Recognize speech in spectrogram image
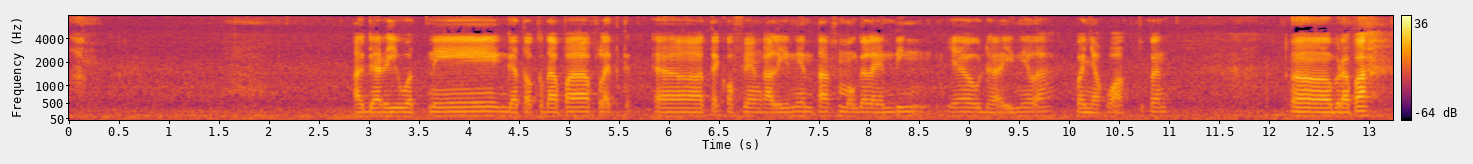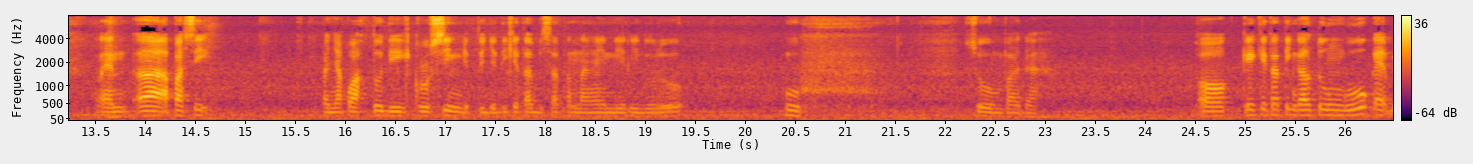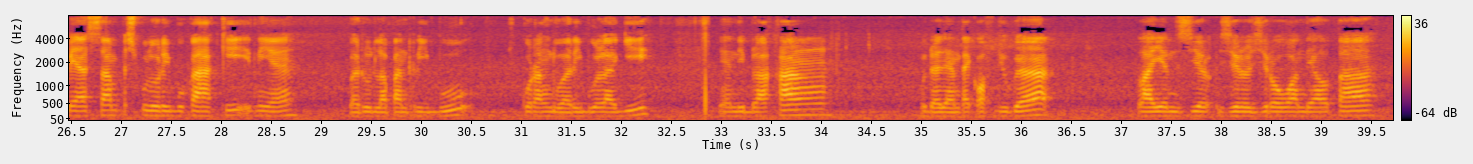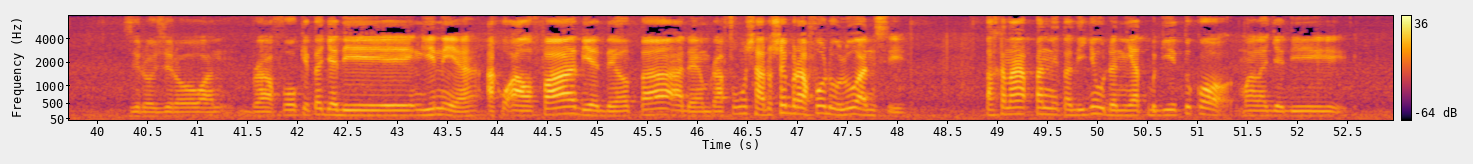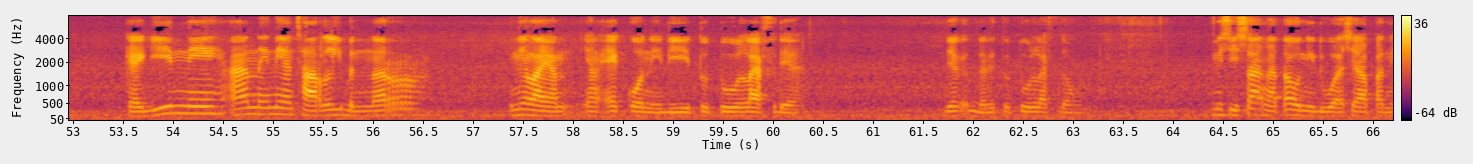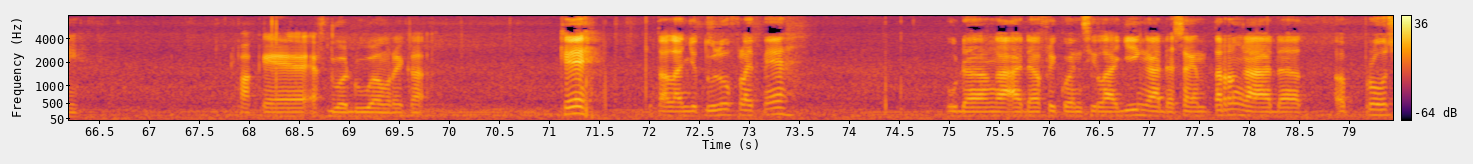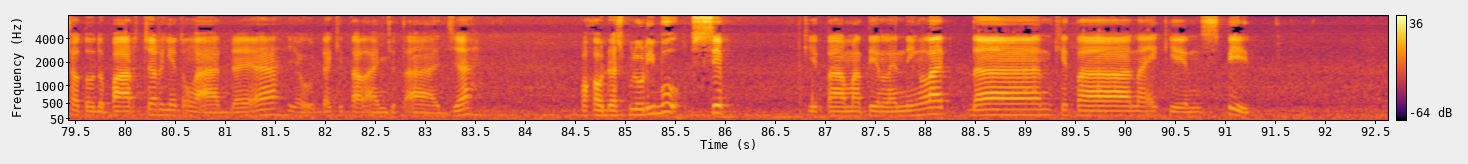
agak reward nih nggak tahu kenapa flight eh, take off yang kali ini ntar semoga landing ya udah inilah banyak waktu kan. Eh, berapa? Land eh, apa sih? Banyak waktu di cruising gitu jadi kita bisa tenangin diri dulu. Uh sumpah dah. Oke kita tinggal tunggu kayak biasa sampai 10.000 kaki ini ya. Baru 8.000 kurang 2.000 lagi yang di belakang udah ada yang take off juga. Lion 001 Delta 001 Bravo. Kita jadi gini ya aku Alpha dia Delta ada yang Bravo. Seharusnya Bravo duluan sih. Entah kenapa nih tadinya udah niat begitu kok malah jadi kayak gini. Aneh ini yang Charlie bener. Ini Lion yang Echo nih di tutu left dia dia dari tutu left dong ini sisa nggak tahu nih dua siapa nih pakai F22 mereka Oke, kita lanjut dulu flightnya. Udah nggak ada frekuensi lagi, nggak ada center, nggak ada approach atau departure gitu nggak ada ya. Ya udah kita lanjut aja. Apakah udah 10.000? Sip. Kita matiin landing light dan kita naikin speed.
